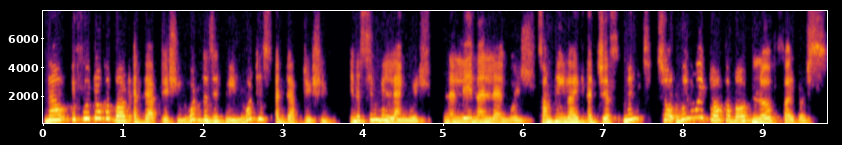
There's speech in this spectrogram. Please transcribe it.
Now, if we talk about adaptation, what does it mean? What is adaptation? In a simple language, in a layman language, something like adjustment. So when we talk about nerve fibers,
